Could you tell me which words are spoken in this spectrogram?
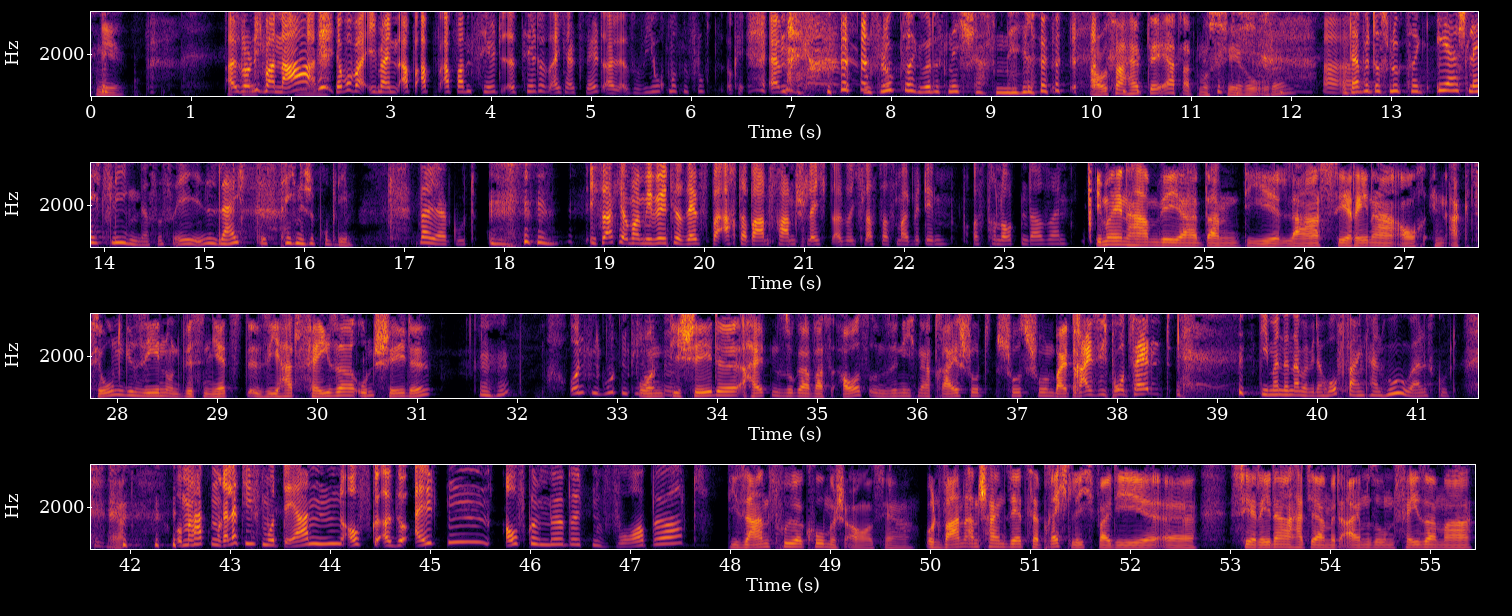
nee. Also noch nicht mal nah. ja. Ja, wobei, ich meine, ab, ab, ab wann zählt, äh, zählt das eigentlich als Weltall? Also wie hoch muss ein Flugzeug? Okay. Ähm, Ein Flugzeug würde es nicht schaffen, Nele. Außerhalb der Erdatmosphäre, oder? Und da wird das Flugzeug eher schlecht fliegen. Das ist eh leicht das technische Problem. naja, gut. Ich sag ja immer, mir wird ja selbst bei Achterbahnfahren schlecht, also ich lasse das mal mit dem Astronauten da sein. Immerhin haben wir ja dann die La Serena auch in Aktion gesehen und wissen jetzt, sie hat Phaser und Schilde. Und einen guten Piloten. Und die Schilde halten sogar was aus und sind nicht nach drei Schuss, Schuss schon bei 30 Prozent. Die man dann aber wieder hochfahren kann. Huh, alles gut. Und man hat einen relativ modernen, aufge also alten, aufgemöbelten Warbird. Die sahen früher komisch aus, ja. Und waren anscheinend sehr zerbrechlich, weil die äh, Serena hat ja mit einem so einen Phaser mal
